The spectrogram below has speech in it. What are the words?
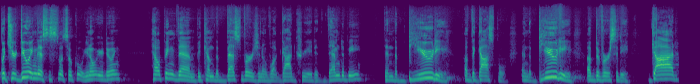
but you're doing this, this is what's so cool. You know what you're doing? Helping them become the best version of what God created them to be, then the beauty of the gospel and the beauty of diversity. God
